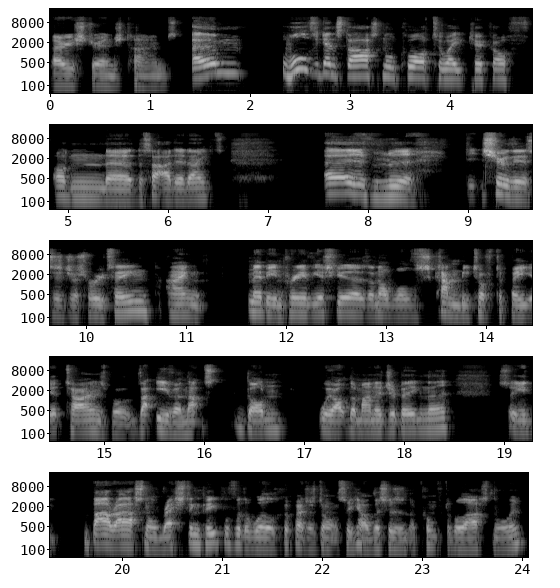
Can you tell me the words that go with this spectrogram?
Very strange times. Um, Wolves against Arsenal quarter eight kickoff on uh, the Saturday night. Uh, surely this is just routine. I think maybe in previous years, I know Wolves can be tough to beat at times, but that even that's gone without the manager being there. So you bar Arsenal resting people for the World Cup. I just don't see how this isn't a comfortable Arsenal win.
